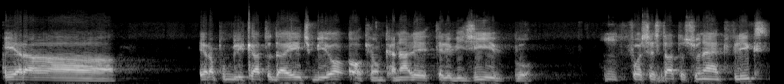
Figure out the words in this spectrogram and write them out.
era, era pubblicato da HBO, che è un canale televisivo. Mm. Fosse stato su Netflix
